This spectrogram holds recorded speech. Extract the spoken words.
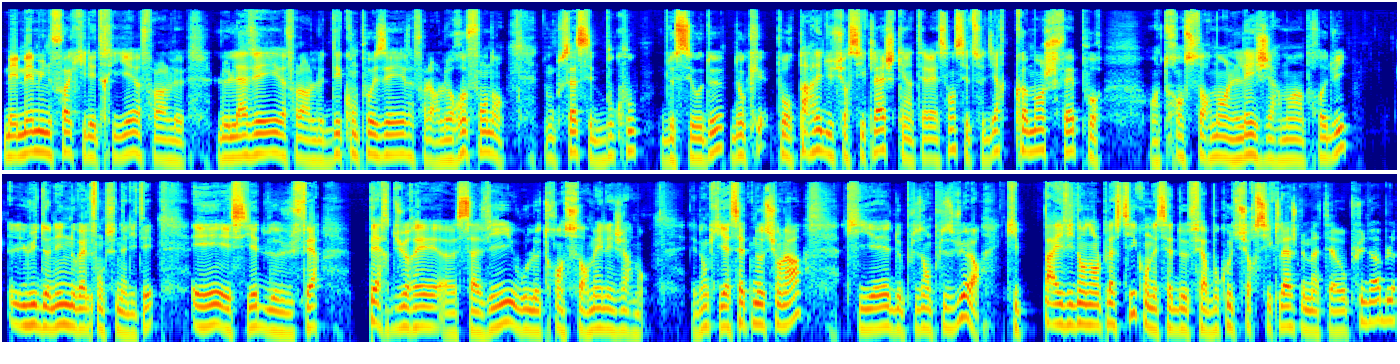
Mais même une fois qu'il est trié, il va falloir le, le laver, il va falloir le décomposer, il va falloir le refondre. Donc tout ça, c'est beaucoup de CO2. Donc pour parler du surcyclage, ce qui est intéressant, c'est de se dire comment je fais pour, en transformant légèrement un produit, lui donner une nouvelle fonctionnalité et essayer de le faire perdurer euh, sa vie ou le transformer légèrement. Et donc il y a cette notion-là qui est de plus en plus vue, alors qui pas évident dans le plastique. On essaie de faire beaucoup de surcyclage de matériaux plus nobles,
